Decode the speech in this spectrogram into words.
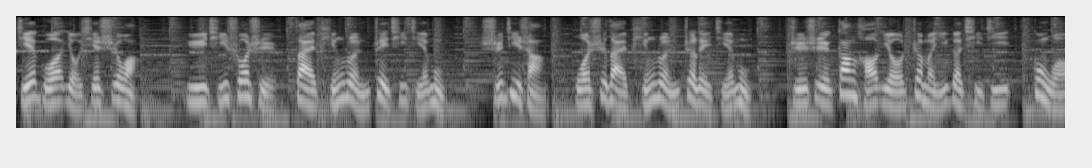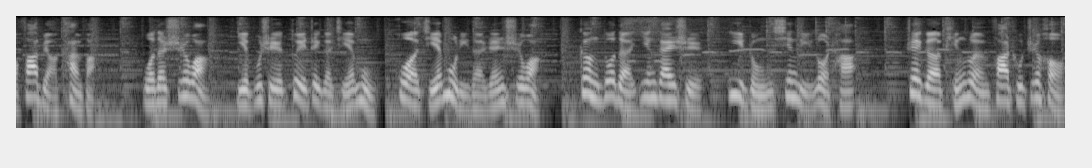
结果有些失望。与其说是在评论这期节目，实际上我是在评论这类节目，只是刚好有这么一个契机供我发表看法。我的失望也不是对这个节目或节目里的人失望，更多的应该是一种心理落差。这个评论发出之后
